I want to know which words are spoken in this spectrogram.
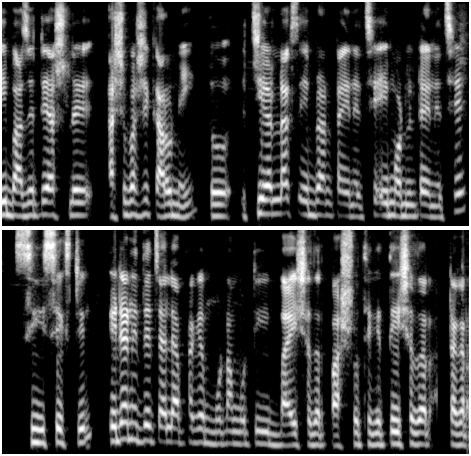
এই বাজেটে আসলে আশেপাশে কারও নেই। তো চিয়ারলাক্স এই ব্র্যান্ডটা এনেছে, এই মডেলটা এনেছে সি সিক্সটিন এটা নিতে চাইলে আপনাকে মোটামুটি বাইশ হাজার পাঁচশো থেকে তেইশ হাজার টাকার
